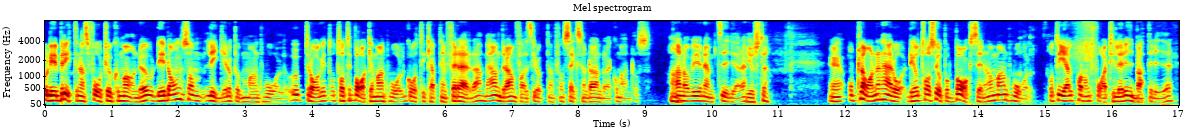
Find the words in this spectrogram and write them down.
Och det är britternas 4 Commando. Det är de som ligger uppe på Mount Wall. Uppdraget att ta tillbaka Mount Wall går till kapten Ferrera med andra anfallsgruppen från 600 andra kommandos. Han har vi ju nämnt tidigare. Just det. Eh, Och planen här då, det är att ta sig upp på baksidan av Mount Wall. Och till hjälp har de två artilleribatterier.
